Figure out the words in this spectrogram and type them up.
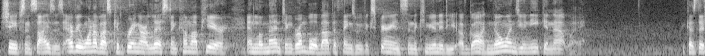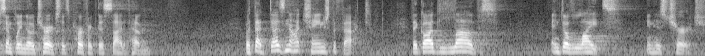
shapes and sizes. Every one of us could bring our list and come up here and lament and grumble about the things we've experienced in the community of God. No one's unique in that way because there's simply no church that's perfect this side of heaven. But that does not change the fact that God loves and delights in his church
